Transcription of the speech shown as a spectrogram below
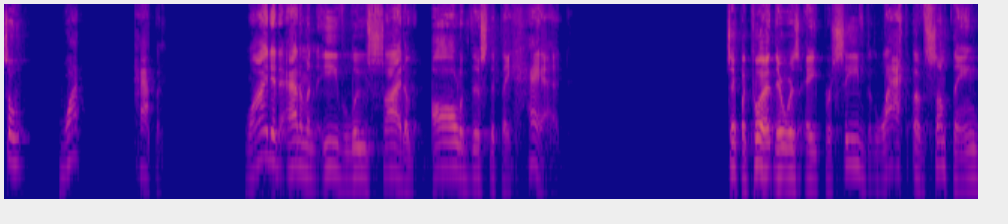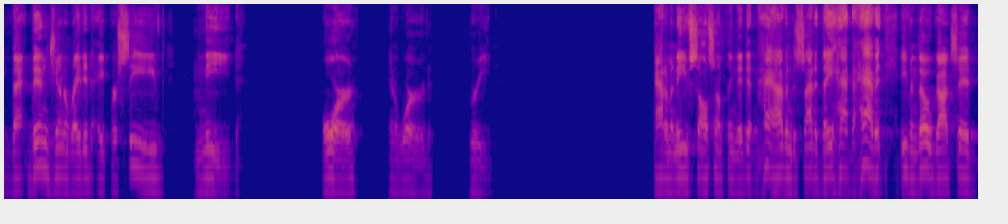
So, what happened? Why did Adam and Eve lose sight of all of this that they had? Simply put, there was a perceived lack of something that then generated a perceived need, or, in a word, greed. Adam and Eve saw something they didn't have and decided they had to have it, even though God said,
